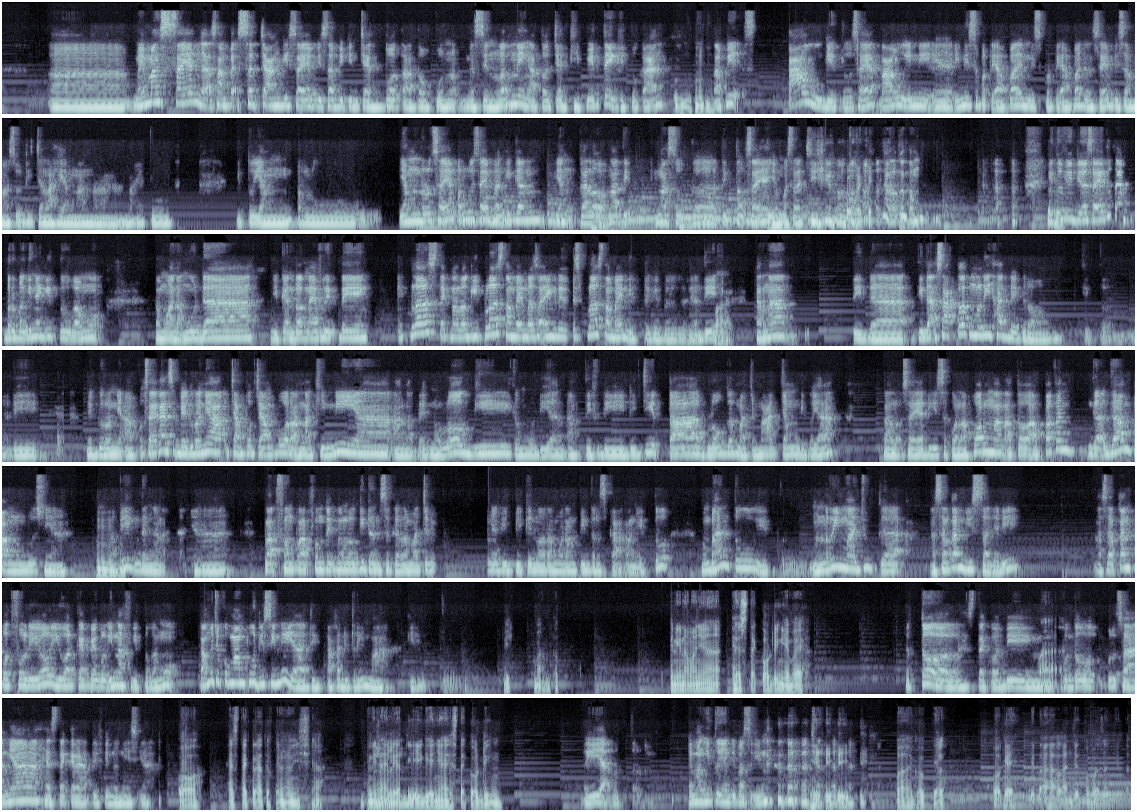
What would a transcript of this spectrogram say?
Eh, memang saya nggak sampai secanggih saya bisa bikin chatbot ataupun machine learning atau chat GPT gitu kan. Hmm. Hmm. tapi tahu gitu saya tahu ini eh, ini seperti apa ini seperti apa dan saya bisa masuk di celah yang mana nah itu itu yang perlu yang menurut saya perlu saya bagikan yang kalau nanti masuk ke TikTok saya ya Mas Raji kalau ketemu itu video saya itu saya berbaginya gitu kamu kamu anak muda you can learn everything plus teknologi plus tambahin bahasa Inggris plus tambahin gitu gitu nanti Baik. karena tidak tidak saklek melihat background gitu. Jadi backgroundnya apa? Saya kan backgroundnya campur-campur anak kimia, anak teknologi, kemudian aktif di digital, blogger macam-macam gitu ya. Kalau saya di sekolah formal atau apa kan nggak gampang nembusnya. Hmm. Tapi dengan adanya platform-platform teknologi dan segala macamnya dibikin orang-orang pinter sekarang itu membantu gitu, menerima juga asalkan bisa. Jadi asalkan portfolio you are capable enough gitu. Kamu kamu cukup mampu di sini ya di, akan diterima gitu. Ih, mantep. Ini namanya hashtag coding ya, Mbak ya? Betul, hashtag coding. Nah. Untuk perusahaannya hashtag kreatif Indonesia. Oh, hashtag kreatif Indonesia. Ini hmm. saya lihat di IG-nya hashtag coding. Iya, betul. Emang itu yang dimasukin. Wah, gokil. Oke, kita lanjut pembahasan kita.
